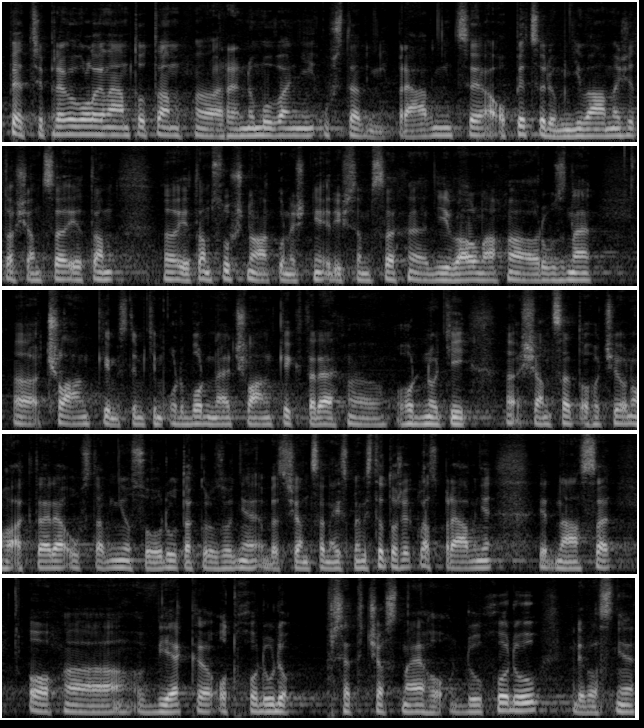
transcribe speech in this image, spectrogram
Opět připravovali nám to tam eh, renomovaní ústavní právníci a opět se domníváme, že ta šance je tam, je tam slušná. Konečně, i když jsem se díval na různé Eh, články, myslím tím odborné články, které eh, hodnotí eh, šance toho či onoho aktéra ústavního soudu, tak rozhodně bez šance nejsme. Vy jste to řekla správně, jedná se o věk odchodu do předčasného důchodu, kdy vlastně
